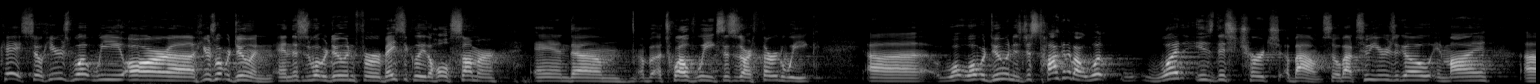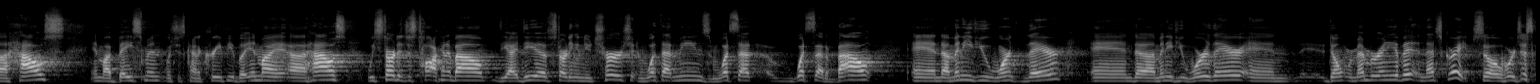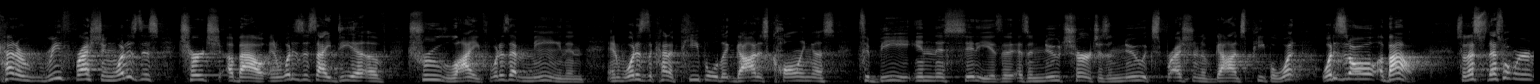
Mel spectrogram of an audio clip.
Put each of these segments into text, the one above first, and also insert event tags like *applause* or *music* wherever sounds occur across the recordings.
Okay, so here's what we are. Uh, here's what we're doing, and this is what we're doing for basically the whole summer and um, about 12 weeks. This is our third week. Uh, what, what we're doing is just talking about what what is this church about. So about two years ago, in my uh, house, in my basement, which is kind of creepy, but in my uh, house, we started just talking about the idea of starting a new church and what that means and what's that what's that about. And uh, many of you weren't there, and uh, many of you were there, and don't remember any of it, and that's great. So we're just kind of refreshing what is this church about, and what is this idea of true life? What does that mean? And, and what is the kind of people that God is calling us to be in this city as a, as a new church, as a new expression of God's people? What, what is it all about? So that's, that's what we're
